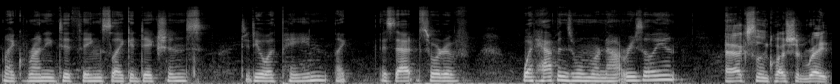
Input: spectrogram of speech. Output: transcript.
like running to things like addictions to deal with pain? Like, is that sort of what happens when we're not resilient? Excellent question. Right.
